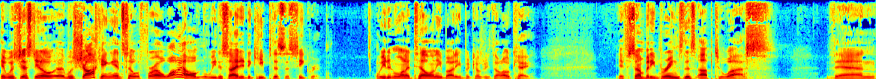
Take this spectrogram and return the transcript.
it was just you know it was shocking. And so for a while we decided to keep this a secret we didn't want to tell anybody because we thought, okay, if somebody brings this up to us, then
